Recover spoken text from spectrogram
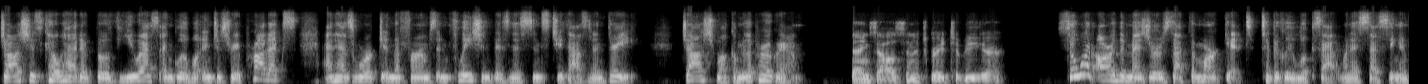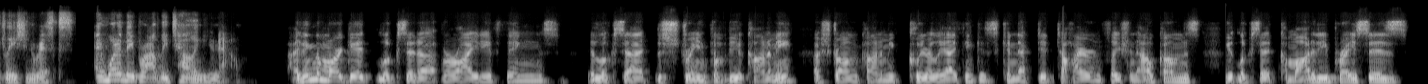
Josh is co head of both US and global interest rate products and has worked in the firm's inflation business since 2003. Josh, welcome to the program. Thanks, Allison. It's great to be here. So, what are the measures that the market typically looks at when assessing inflation risks? And what are they broadly telling you now? I think the market looks at a variety of things. It looks at the strength of the economy. A strong economy clearly, I think, is connected to higher inflation outcomes. It looks at commodity prices.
